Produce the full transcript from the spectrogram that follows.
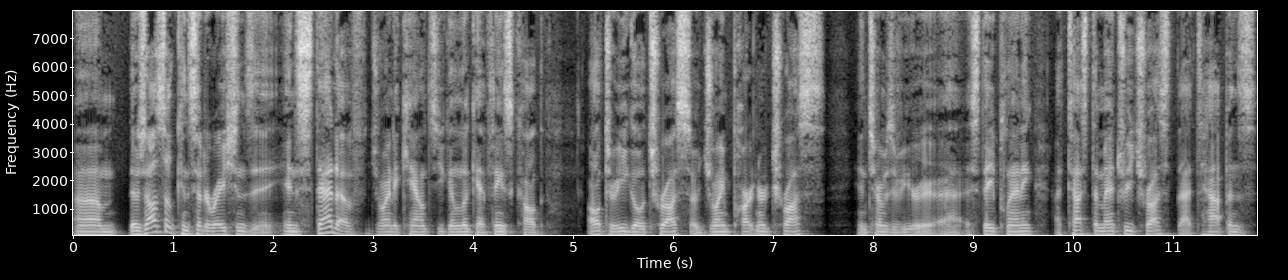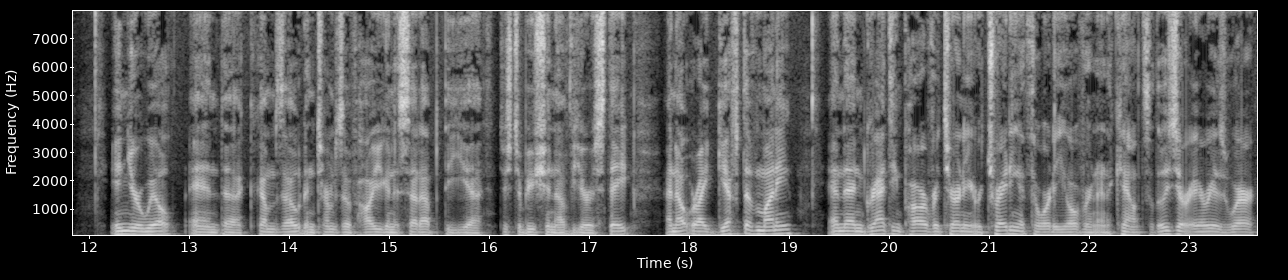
Um, there's also considerations instead of joint accounts. You can look at things called alter ego trusts or joint partner trusts in terms of your uh, estate planning. A testamentary trust that happens in your will and uh, comes out in terms of how you're going to set up the uh, distribution of your estate. An outright gift of money, and then granting power of attorney or trading authority over an account. So those are areas where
